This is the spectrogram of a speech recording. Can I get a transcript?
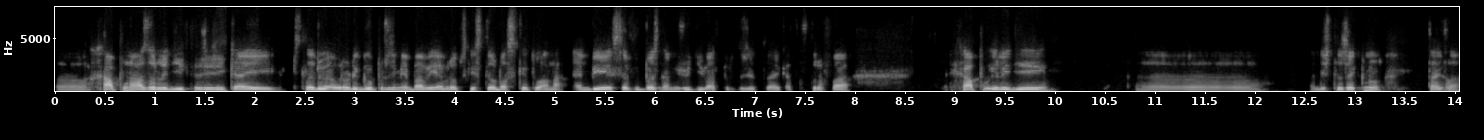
Uh, chápu názor lidí, kteří říkají, sleduju Euroligu, protože mě baví evropský styl basketu a na NBA se vůbec nemůžu dívat, protože to je katastrofa. Chápu i lidi, uh, když to řeknu takhle,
